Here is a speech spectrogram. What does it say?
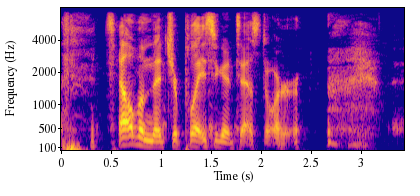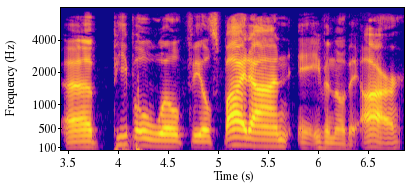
tell them that you're placing a test order. Uh, people will feel spied on, even though they are,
